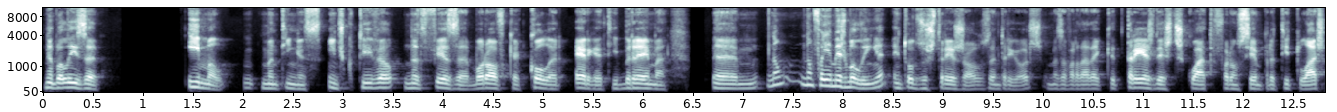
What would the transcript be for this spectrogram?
Na baliza, Immel mantinha-se indiscutível. Na defesa, Borovka, Kohler, Ergat e Brema um, não, não foi a mesma linha em todos os três jogos anteriores, mas a verdade é que três destes quatro foram sempre titulares,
